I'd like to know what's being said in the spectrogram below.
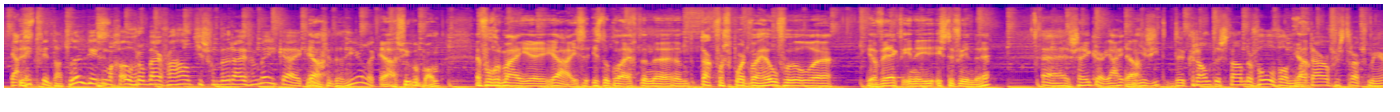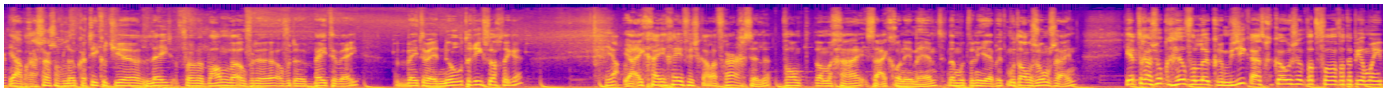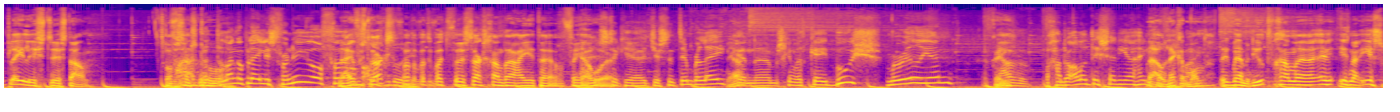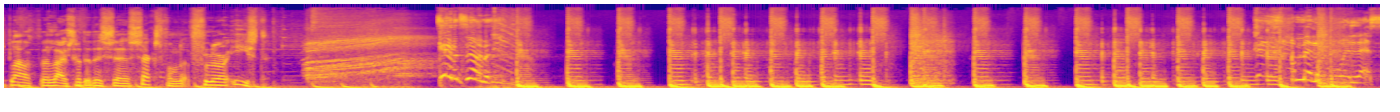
Ja, Dus- ik vind dat leuk. Ik mag overal bij verhaaltjes van bedrijven meekijken. Ja. Ik vind dat heerlijk. Ja, super man. En volgens mij eh, ja, is, is het ook wel echt een, eh, een tak voor sport waar heel veel eh, ja, werk in is te vinden. Hè? Zeker. Ja, Ja. Je ziet, de kranten staan er vol van. Ja. Maar daarover straks meer. Ja, we gaan straks nog een leuk artikeltje lezen, of, eh, behandelen over de, over de BTW. BTW 0 tarief, dacht ik hè? Ja. Ja, ik ga je geen fiscale vragen stellen, want dan ga, sta ik gewoon in mijn hemd. Dat moeten we niet hebben. Het moet andersom zijn. Je hebt trouwens ook heel veel leukere muziek uitgekozen. Wat, voor, wat heb je allemaal in je playlist staan? Of Ah, straks de, lange playlist voor nu? Of, eh, Nee, of voor alles straks. Wat, wat, wat we straks gaan draaien te- van Ja, jou. een eh, stukje Justin Timberlake Ja. en eh, misschien wat Kate Bush, Marillion. Ja, we, we gaan door alle decennia heen. Nou, lekker man. Ik ben benieuwd. We gaan eh, eerst naar de eerste plaat eh, luisteren. Dat is eh Sax van Fleur East. Give it to me.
